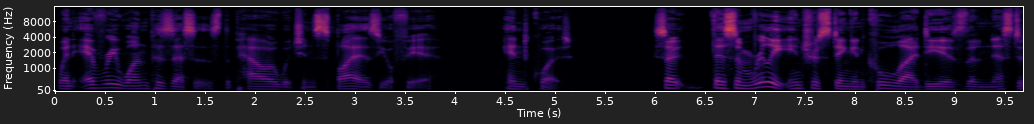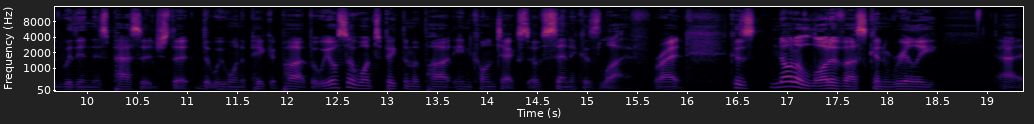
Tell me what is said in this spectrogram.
When every one possesses the power which inspires your fear. End quote. So there's some really interesting and cool ideas that are nested within this passage that, that we want to pick apart, but we also want to pick them apart in context of Seneca's life, right? Because not a lot of us can really, uh,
